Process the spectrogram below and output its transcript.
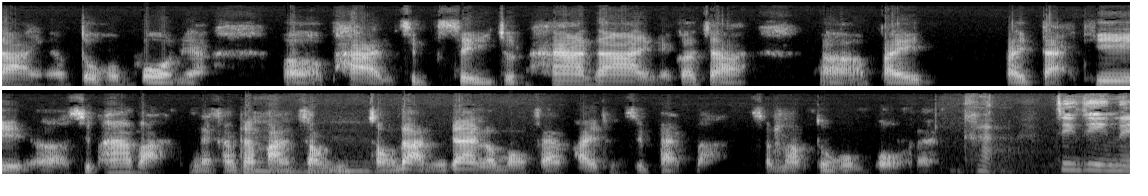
ได้นะครับตัวโฮมโปรเนี่ยเอ่อผ่านสิบสี่จุดห้าได้เนี่ยก็จะเอ่อไปไปแตะที่เอ่อสิบห้าบาทนะครับ ถ้าผ่านสองอืมสองด่านนี้ได้เรามอง fair price ถึงสิบแปดบาทสำหรับตัวโฮมโปรนะ ค่ะ จริง ๆ ใน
